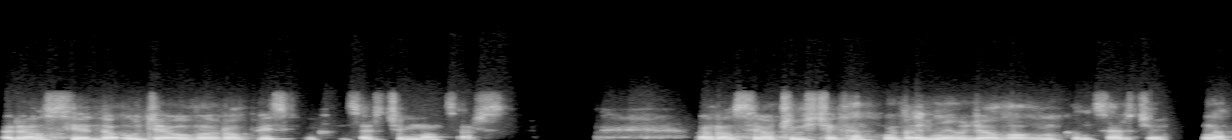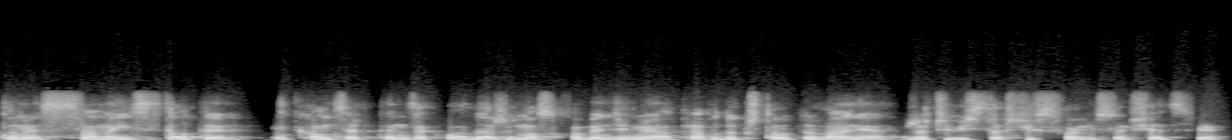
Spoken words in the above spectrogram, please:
Rosję do udziału w Europejskim Koncercie Mocarstw. Rosja oczywiście chętnie weźmie udział w owym koncercie, natomiast z samej istoty koncert ten zakłada, że Moskwa będzie miała prawo do kształtowania rzeczywistości w swoim sąsiedztwie,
